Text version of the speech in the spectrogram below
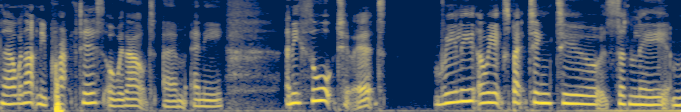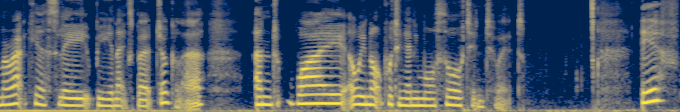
Now, without any practice or without um, any any thought to it, really, are we expecting to suddenly miraculously be an expert juggler? And why are we not putting any more thought into it? If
